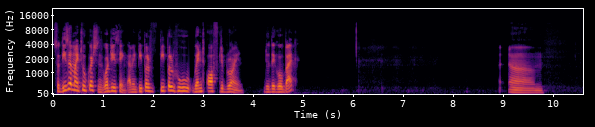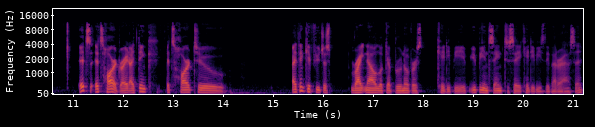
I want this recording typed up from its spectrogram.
So these are my two questions. What do you think? I mean, people people who went off De Bruyne, do they go back? Um, it's it's hard, right? I think it's hard to. I think if you just right now look at Bruno versus KDB. You'd be insane to say KDB is the better asset.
